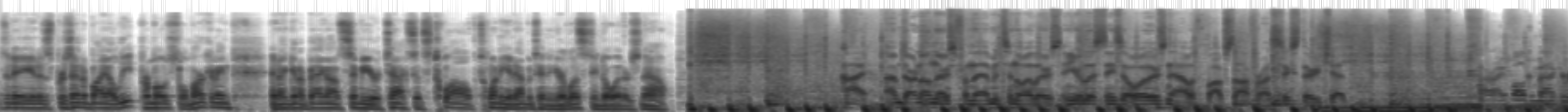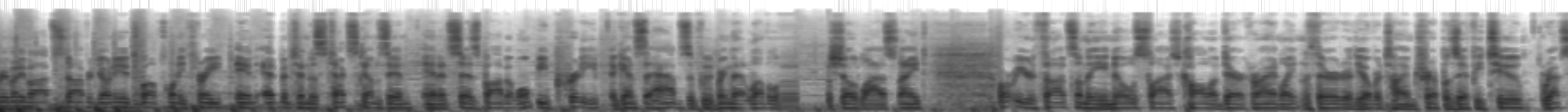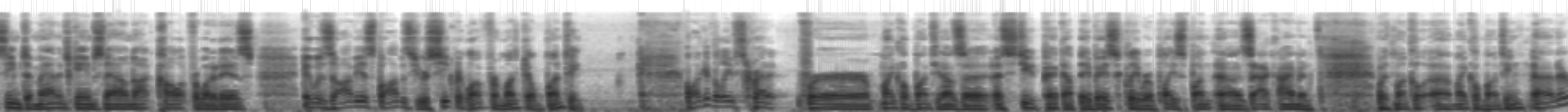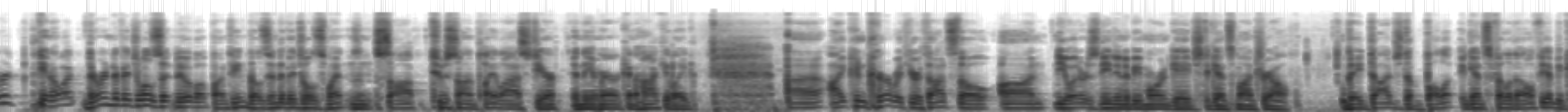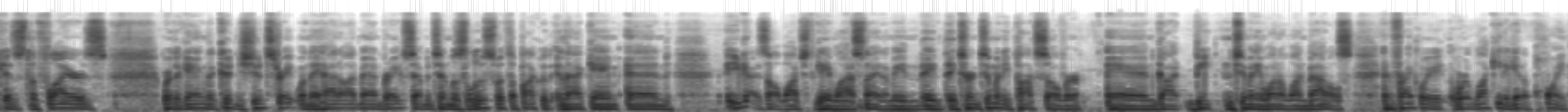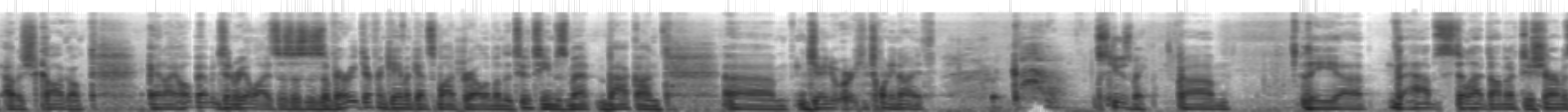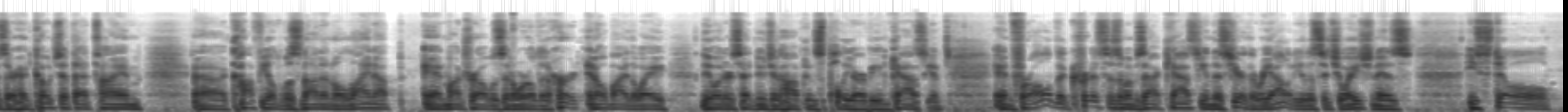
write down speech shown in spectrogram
Today. It is presented by Elite Promotional Marketing, and I'm going to bang off some of your texts. It's 1220 in Edmonton, and you're listening to Oilers Now. Hi, I'm Darnell Nurse from the Edmonton Oilers, and you're listening to Oilers Now with Bob Stauffer on 630 CHED. All right, welcome back, everybody. Bob Stauffer joining you 1223 in Edmonton. This text comes in, and it says, Bob, it won't be pretty against the Habs if we bring that level of showed last night. What were your thoughts on the no slash call on Derek Ryan late in the third or the overtime trip was iffy too? Refs seem to manage games now, not call it for what it is. It was obvious, Bob, is your secret love for Michael Bunting. Well, I'll give the Leafs credit for Michael Bunting. That was an astute pickup. They basically replaced Bun- uh, Zach Hyman with Michael, uh, Michael Bunting. Uh, there were, you know what? There were individuals that knew about Bunting. Those individuals went and saw Tucson play last year in the American Hockey League. Uh, I concur with your thoughts, though, on the Oilers needing to be more engaged against Montreal. They dodged a bullet against Philadelphia because the Flyers were the gang that couldn't shoot straight when they had odd man breaks. Edmonton was loose with the puck in that game. And you guys all watched the game last night. I mean, they, they turned too many pucks over and got beat in too many one on one battles. And frankly, we're lucky to get a point out of Chicago. And I hope Edmonton realizes this is a very different game against Montreal. And when the two teams met back on um, January 29th, excuse me. Um, the uh, the Habs still had Dominique Ducharme as their head coach at that time. Uh, Caufield was not in the lineup, and Montreal was in a world that hurt. And oh, by the way, the Oilers had Nugent Hopkins, Puljujarvi, and Kassian. And for all of the criticism of Zack Kassian this year, the reality of the situation is he's still,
